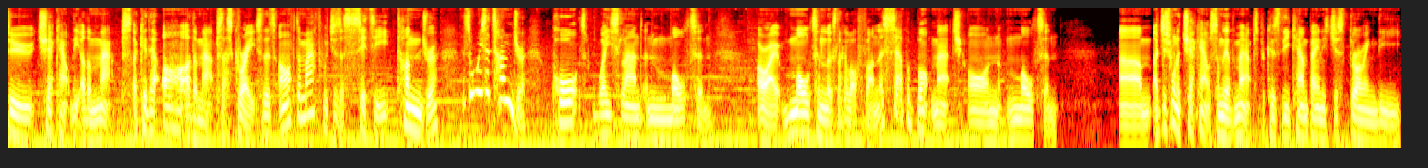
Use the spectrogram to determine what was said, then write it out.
to check out the other maps. Okay, there are other maps. That's great. So there's Aftermath, which is a city. Tundra. There's always a Tundra. Port, Wasteland, and Molten. Alright, Molten looks like a lot of fun. Let's set up a bot match on Molten. Um, I just want to check out some of the other maps because the campaign is just throwing the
